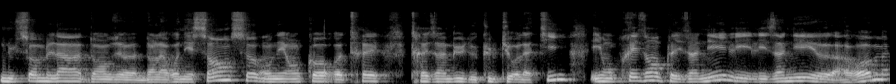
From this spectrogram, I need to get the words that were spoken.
nous sommes là dans, la Renaissance, on est encore très, très imbu de culture latine, et on présente les années, les, années euh, à Rome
